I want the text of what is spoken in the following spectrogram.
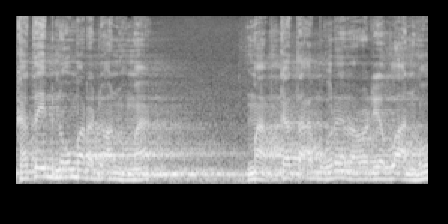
Kata Ibnu Umar radhiyallahu anhu, maaf kata Abu Hurairah radhiyallahu anhu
